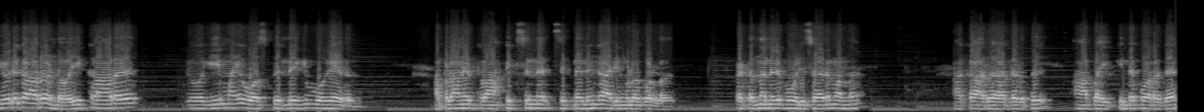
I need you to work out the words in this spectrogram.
ഈ ഒരു കാർ ഉണ്ടോ ഈ കാറ് രോഗിയുമായി ഹോസ്പിറ്റലിലേക്ക് പോവുകയായിരുന്നു. അപ്പോഴാണ് ഈ ട്രാഫിക് സിഗ്നലും കാര്യങ്ങളൊക്കെ ഉള്ളത്. പെട്ടെന്ന് തന്നെ ഒരു പോലീസുകാരൻ വന്ന് ആ കാറുകാരുടെ അടുത്ത് ആ ബൈക്കിന്റെ പുറകെ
